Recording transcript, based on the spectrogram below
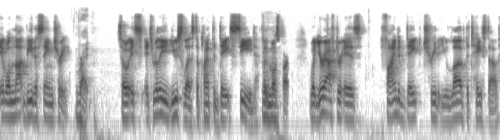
it will not be the same tree. Right. So it's it's really useless to plant the date seed for mm-hmm. the most part. What you're after is find a date tree that you love the taste of,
